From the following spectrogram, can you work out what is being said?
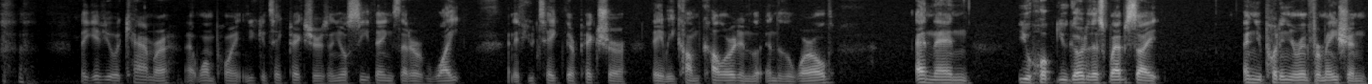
they give you a camera at one point and you can take pictures and you'll see things that are white and if you take their picture they become colored in the, into the world and then you hook you go to this website and you put in your information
